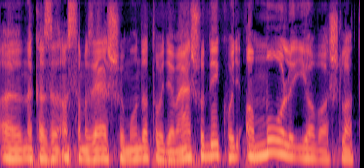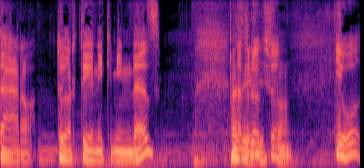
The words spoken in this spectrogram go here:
annak az, azt hiszem az első mondata, vagy a második, hogy a MOL javaslatára történik mindez. Ez így is van. Jó,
